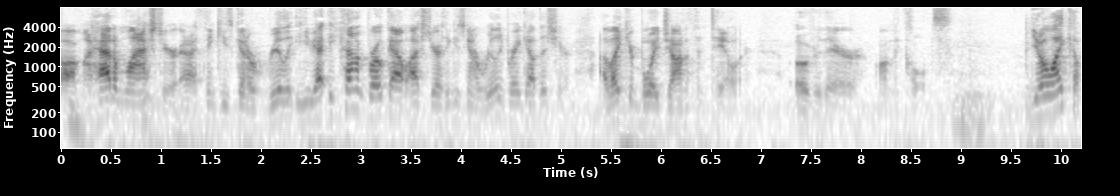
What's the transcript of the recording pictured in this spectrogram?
Um, I had him last year, and I think he's going to really. He, he kind of broke out last year. I think he's going to really break out this year. I like your boy Jonathan Taylor over there on the Colts. You don't like them.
